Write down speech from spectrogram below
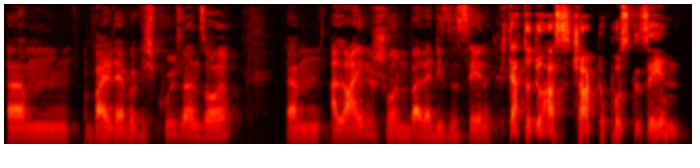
ähm, weil der wirklich cool sein soll. Ähm, alleine schon, weil er diese Szene. ich dachte, du hast Sharktopus gesehen.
